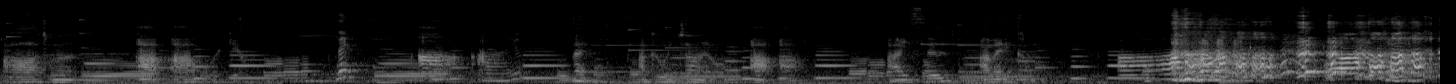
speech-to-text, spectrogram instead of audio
아 저는 아아 먹을게요. 네? 아... 아요? 네아 그거 있잖아요. 아아. 아이스 아메리카노. 아...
